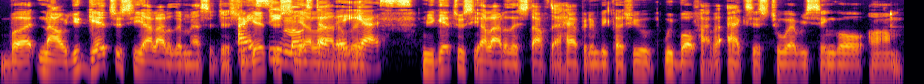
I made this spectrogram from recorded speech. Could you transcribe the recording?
But now you get to see a lot of the messages. You I get see to see most a lot of it, yes. You get to see a lot of the stuff that happening because you, we both have access to every single, um,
